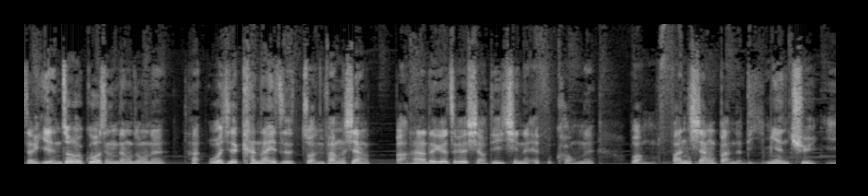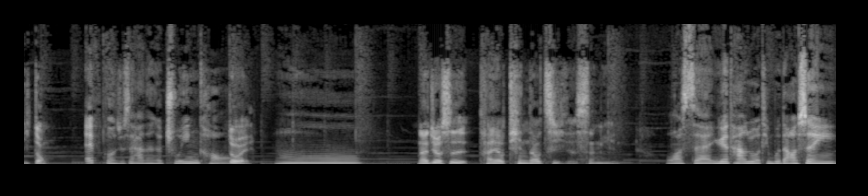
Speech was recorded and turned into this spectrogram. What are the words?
这个演奏的过程当中呢，他我一直看他一直转方向。把它这个这个小提琴的 F 孔呢，往反响板的里面去移动。F 孔就是它那个出音孔。对，哦，那就是他要听到自己的声音。哇塞！因为他如果听不到声音，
